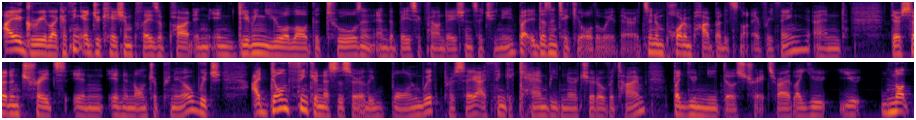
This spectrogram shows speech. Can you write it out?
I agree. Like I think education plays a part in, in giving you a lot of the tools and, and the basic foundations that you need, but it doesn't take you all the way there. It's an important part, but it's not everything. And there are certain traits in in an entrepreneur which I don't think you're necessarily born with per se. I think it can be nurtured over time, but you need those traits, right? Like you, you not.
